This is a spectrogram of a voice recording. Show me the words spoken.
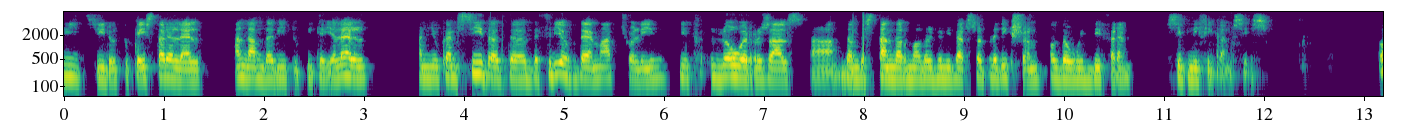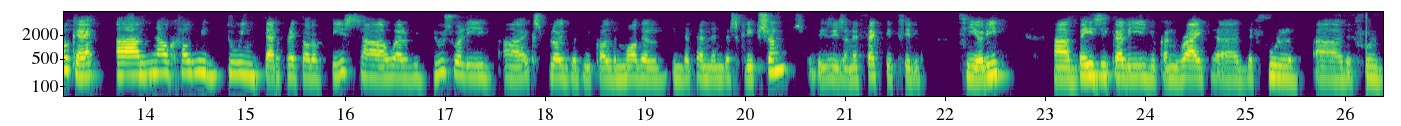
B0 to K star LL, and lambda B to PKLL, and you can see that the, the three of them actually give lower results uh, than the standard model universal prediction, although with different significances. Okay, um, now how we do interpret all of this? Uh, well, we usually uh, exploit what we call the model independent description. So this is an effective field theory. Uh, basically, you can write uh, the full uh, the full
